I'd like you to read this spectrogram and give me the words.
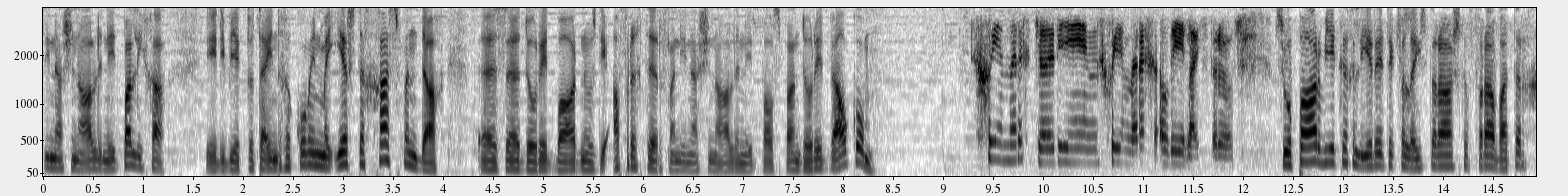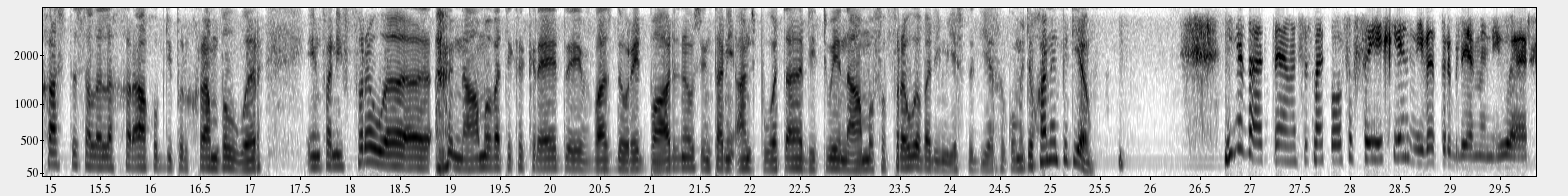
die nasionale netballiga het die week tot einde gekom en my eerste gas vandag is uh, Dorrit Baardenhoes die afrigter van die nasionale netbalspan Dorrit welkom Goeiemôre Jody en goeiemôre al die luisteraars. So 'n paar weke gelede het ek vir luisteraars gevra watter gaste sal hulle graag op die program wil hoor en van die vroue uh, name wat ek gekry het eh, was Dorrit Baardenhoes en Tannie Ans Botha die twee name vir vroue wat die meeste deurgekom het. Hoe gaan dit met jou? Nee, wat um, is my pa se sê geen nuwe probleme nie hoor.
